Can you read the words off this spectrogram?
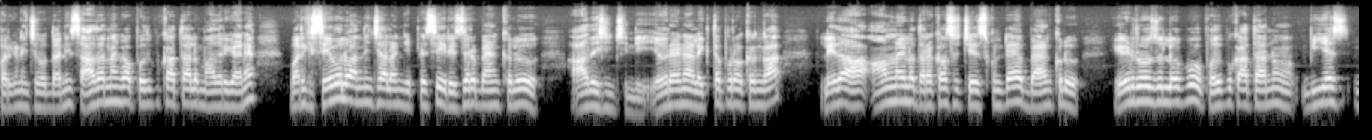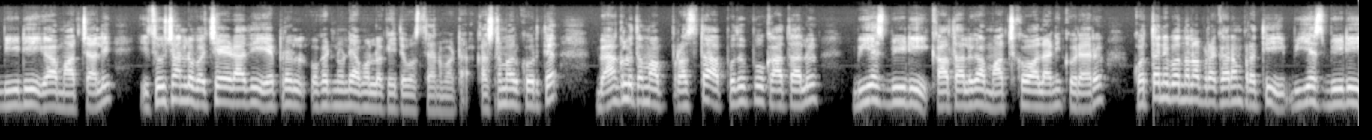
పరిగణించవద్దని సాధారణంగా పొదుపు ఖాతాల మాదిరిగానే వారికి సేవలు అందించాలని చెప్పేసి రిజర్వ్ బ్యాంకులు ఆదేశించింది. ఎవరైనా లిఖితపూర్వకంగా లేదా ఆన్లైన్లో దరఖాస్తు చేసుకుంటే బ్యాంకులు ఏడు రోజుల్లోపు పొదుపు ఖాతాను బిఎస్బిడిగా మార్చాలి. ఈ సూచనలు వచ్చే ఏడాది ఏప్రిల్ ఒకటి నుండి అమల్లోకి అయితే వస్తాయన్నమాట. కస్టమర్ కోరితే బ్యాంకులు తమ ప్రస్తుత పొదుపు ఖాతాలు బిఎస్బిడి ఖాతాలుగా మార్చుకోవాలని కోరారు. కొత్త నిబంధనల ప్రకారం ప్రతి బిఎస్బిడి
